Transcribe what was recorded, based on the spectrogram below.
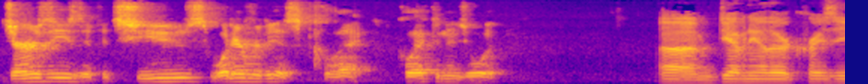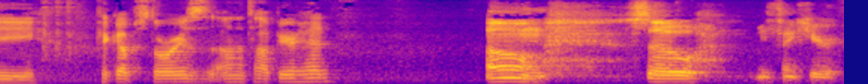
jerseys, if it's shoes, whatever it is, collect collect and enjoy it. Um, do you have any other crazy pickup stories on the top of your head? Um, so let me think here.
